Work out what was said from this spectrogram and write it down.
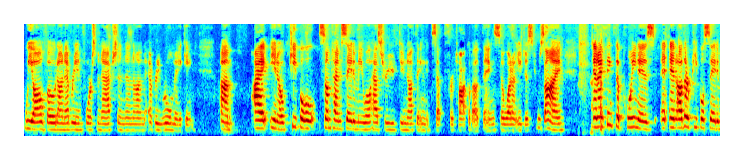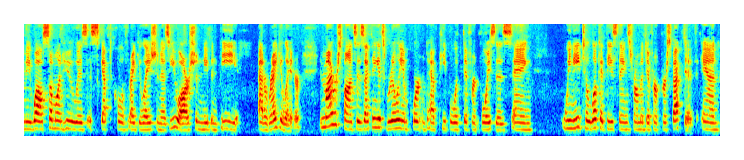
we all vote on every enforcement action and on every rulemaking. Um, I, you know, people sometimes say to me, well, Hester, you do nothing except for talk about things. So why don't you just resign? And I think the point is, and other people say to me, well, someone who is as skeptical of regulation as you are shouldn't even be at a regulator. And my response is, I think it's really important to have people with different voices saying, we need to look at these things from a different perspective. And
